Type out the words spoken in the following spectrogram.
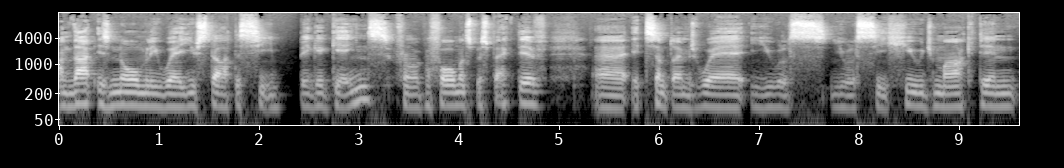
and that is normally where you start to see bigger gains from a performance perspective. Uh, it's sometimes where you will you will see huge marketing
